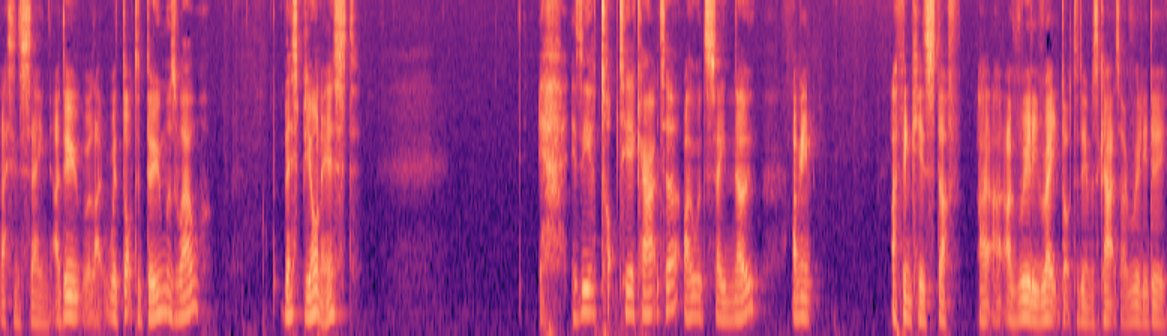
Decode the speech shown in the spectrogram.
that's insane. I do like with Doctor Doom as well. Let's be honest. Is he a top tier character? I would say no. I mean, I think his stuff I, I really rate Doctor Doom as a character. I really do.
